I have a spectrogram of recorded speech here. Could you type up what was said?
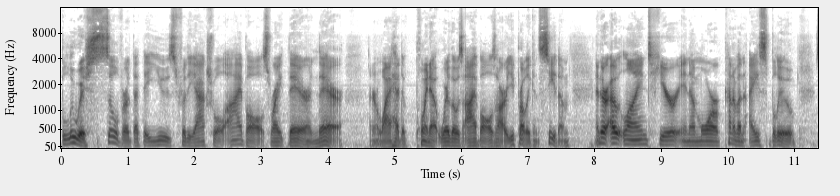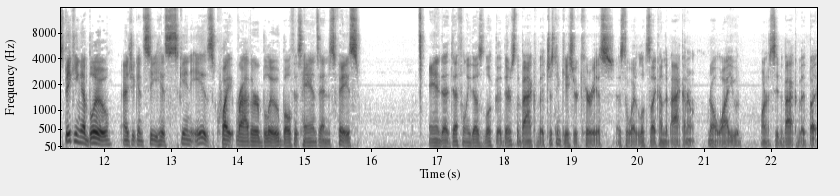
bluish silver that they used for the actual eyeballs right there and there. I don't know why I had to point out where those eyeballs are. You probably can see them. And they're outlined here in a more kind of an ice blue. Speaking of blue, as you can see, his skin is quite rather blue, both his hands and his face and it definitely does look good. There's the back of it, just in case you're curious as to what it looks like on the back. I don't know why you would want to see the back of it, but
